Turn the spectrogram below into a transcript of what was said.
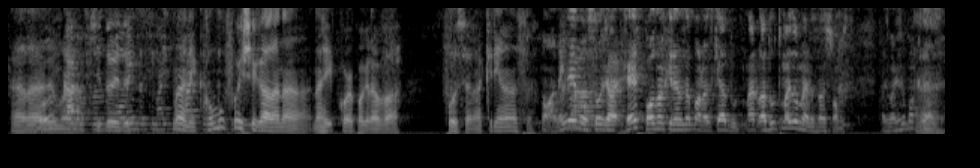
Caralho, Ô, mano. Cara, que momentos assim mais Mano, e como assim, foi chegar lá na, na Record pra gravar? Pô, você era uma criança. Não, além da emoção, já, já é foda uma criança pra nós que é adulto. Adulto mais ou menos, nós somos. Mas imagina pra uma criança.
